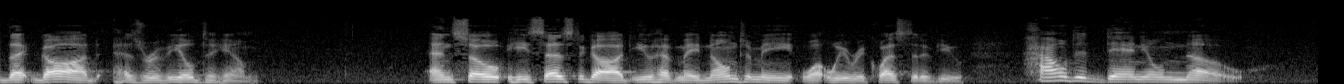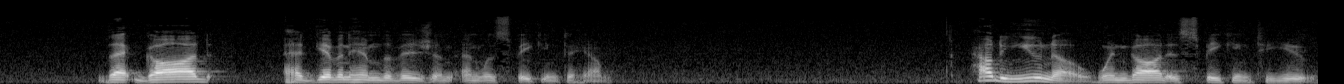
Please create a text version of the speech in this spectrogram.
that God has revealed to him. And so he says to God, You have made known to me what we requested of you. How did Daniel know that God had given him the vision and was speaking to him? How do you know when God is speaking to you?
